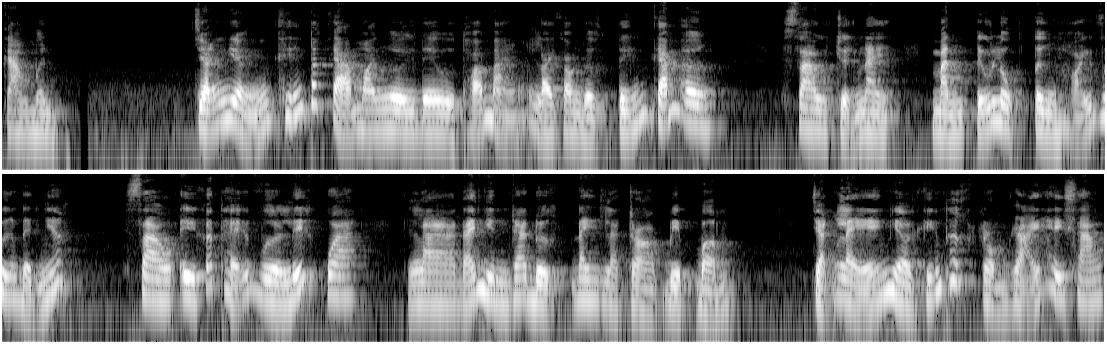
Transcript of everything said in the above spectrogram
cao minh. Chẳng những khiến tất cả mọi người đều thỏa mãn lại còn được tiếng cảm ơn. Sau chuyện này, Mạnh Tiểu Lục từng hỏi Vương Định Nhất, sao y có thể vừa liếc qua là đã nhìn ra được đây là trò biệt bợm? Chẳng lẽ nhờ kiến thức rộng rãi hay sao?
